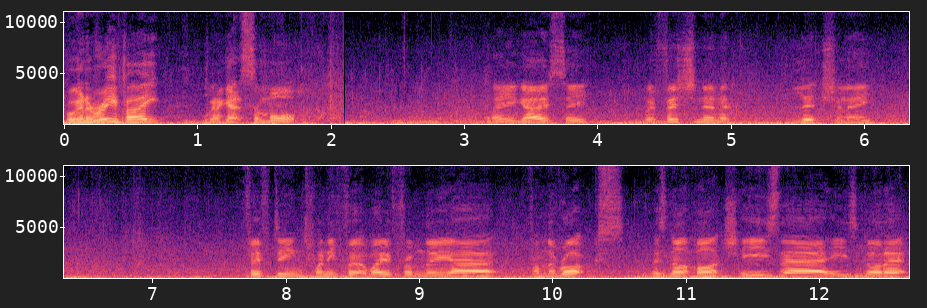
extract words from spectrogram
we're gonna rebait, we're gonna get some more. There you go, see? We're fishing in a, literally 15, 20 foot away from the, uh, from the rocks. There's not much, he's there, he's got it.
